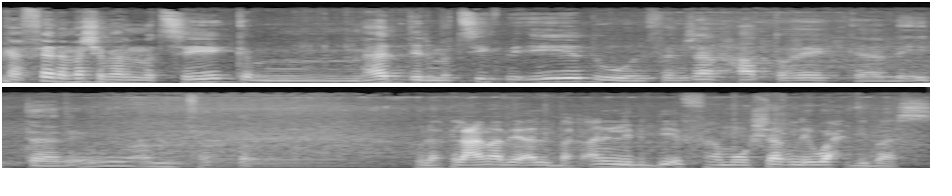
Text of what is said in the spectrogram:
كفينا ماشي بهالموتسيك مهدي الموتسيك بإيد والفنجان حاطه هيك بإيد تاني وعم نتفتح ولك العمى بقلبك. أنا اللي بدي أفهمه شغلة وحدة بس.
